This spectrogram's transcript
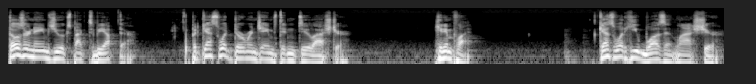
Those are names you expect to be up there. But guess what Derwin James didn't do last year? He didn't play. Guess what he wasn't last year?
